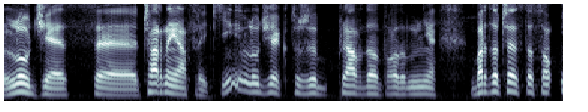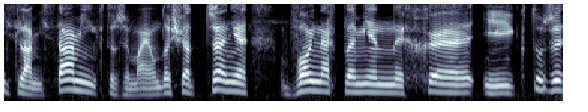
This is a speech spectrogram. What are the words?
ludzie z e, czarnej Afryki, ludzie, którzy prawdopodobnie bardzo często są islamistami, którzy mają doświadczenie w wojnach plemiennych e, i którzy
